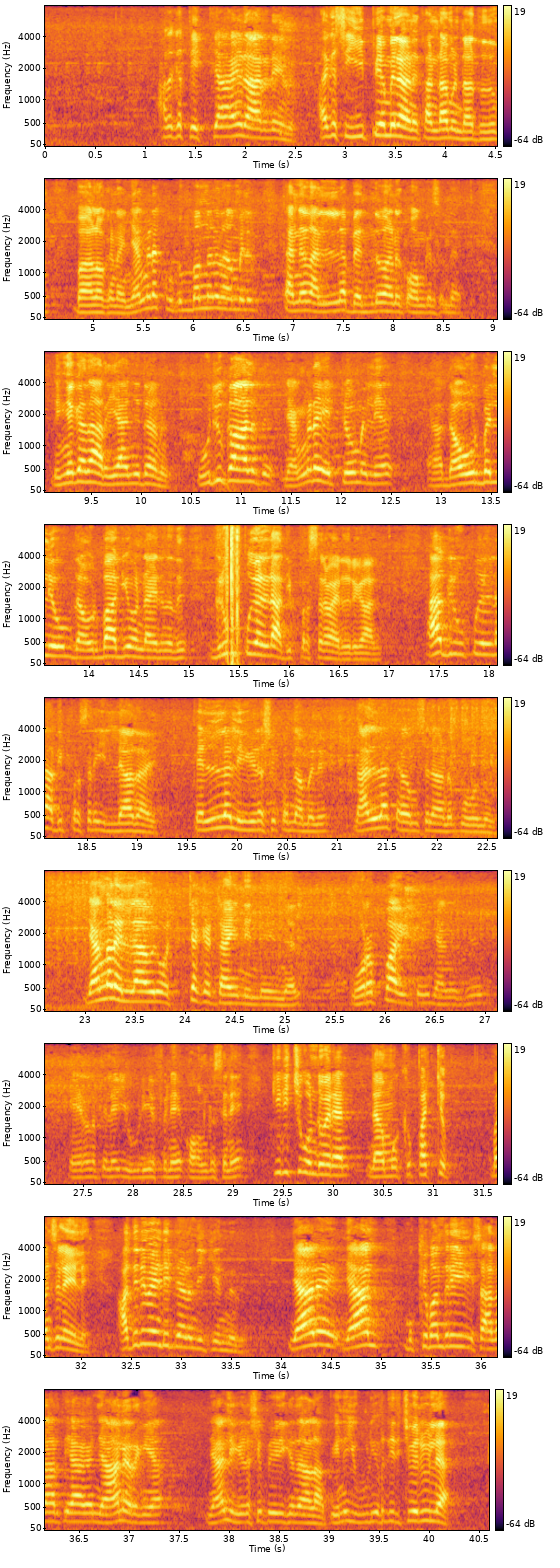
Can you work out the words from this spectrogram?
അതൊക്കെ തെറ്റായ ധാരണയാണ്. അതൊക്കെ സി പി എമ്മിലാണ് കണ്ടാമിണ്ടാത്തതും ബഹളമൊക്കെ ഉണ്ടായി ഞങ്ങളുടെ കുടുംബങ്ങൾ തമ്മിലും തന്നെ നല്ല ബന്ധമാണ് കോൺഗ്രസിന്റെ. നിങ്ങൾക്കത് അറിയാഞ്ഞിട്ടാണ്. ഒരു കാലത്ത് ഞങ്ങളുടെ ഏറ്റവും വലിയ ദൗർബല്യവും ദൗർഭാഗ്യവും ഉണ്ടായിരുന്നത് ഗ്രൂപ്പുകളുടെ അതിപ്രസരമായിരുന്നു ഒരു കാലത്ത്. ആ ഗ്രൂപ്പുകളുടെ അതിപ്രസരം ഇല്ലാതായി. ഇപ്പം എല്ലാ ലീഡർഷിപ്പും തമ്മിൽ നല്ല ടേംസിലാണ് പോകുന്നത്. ഞങ്ങളെല്ലാവരും ഒറ്റക്കെട്ടായി നിന്ന് കഴിഞ്ഞാൽ ഉറപ്പായിട്ട് ഞങ്ങൾക്ക് കേരളത്തിലെ യു ഡി എഫിനെ കോൺഗ്രസിനെ തിരിച്ചു കൊണ്ടുവരാൻ നമുക്ക് പറ്റും. മനസ്സിലായില്ലേ? അതിനു വേണ്ടിയിട്ടാണ് നിൽക്കുന്നത്. ഞാൻ ഞാൻ മുഖ്യമന്ത്രി സ്ഥാനാർത്ഥിയാകാൻ ഞാൻ ഇറങ്ങിയ ഞാൻ ലീഡർഷിപ്പിൽ ഇരിക്കുന്ന ആളാണ് പിന്നെ യു ഡി എഫ് തിരിച്ചു വരില്ല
